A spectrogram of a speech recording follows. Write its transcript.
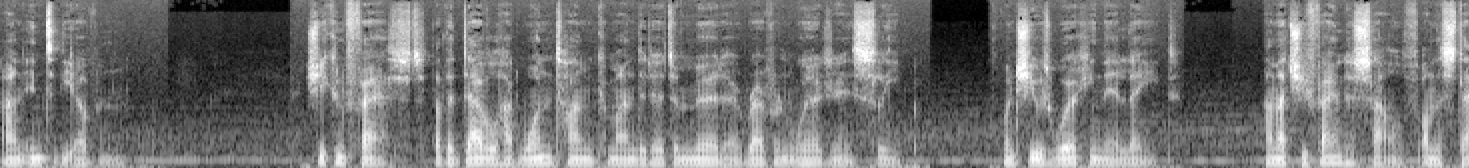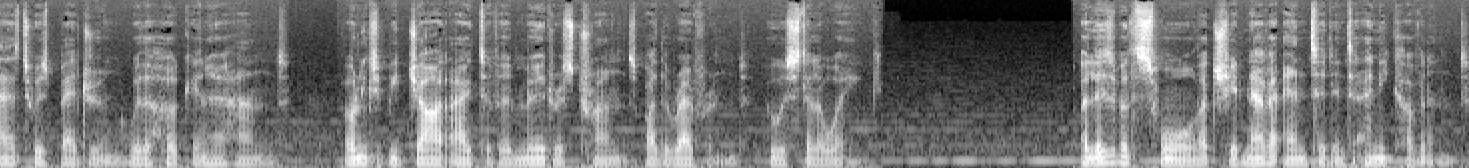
and into the oven. She confessed that the devil had one time commanded her to murder Reverend Willard in his sleep, when she was working there late, and that she found herself on the stairs to his bedroom with a hook in her hand, only to be jarred out of her murderous trance by the Reverend, who was still awake. Elizabeth swore that she had never entered into any covenant,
